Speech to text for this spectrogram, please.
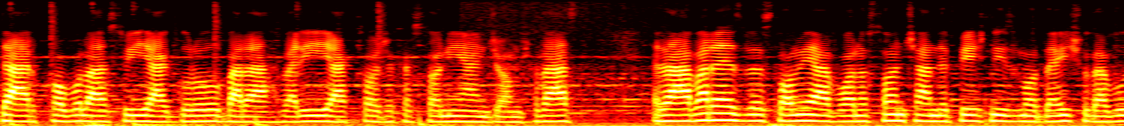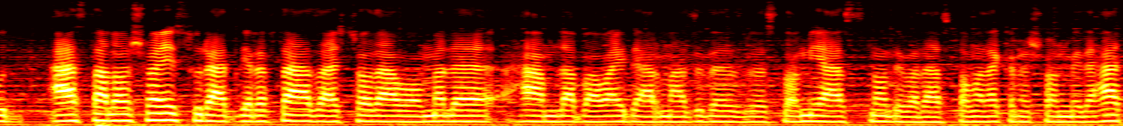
در کابل از سوی یک گروه به رهبری یک تاجکستانی انجام شده است. رهبر حزب اسلامی افغانستان چند پیش نیز مدعی شده بود. از تلاش های صورت گرفته از اجساد عوامل حمله به وی در مسجد حزب اسلامی اسناد به دست آمده که نشان می‌دهد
